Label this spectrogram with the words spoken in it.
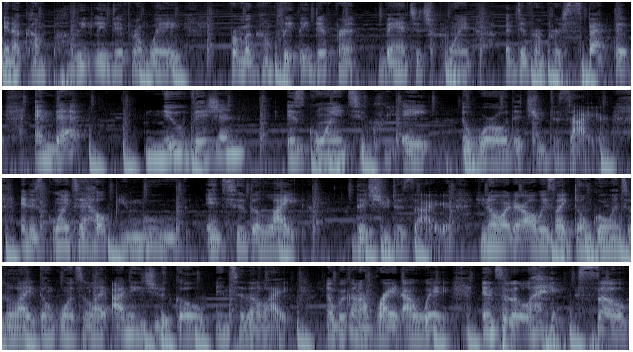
in a completely different way, from a completely different vantage point, a different perspective. And that new vision is going to create the world that you desire. And it's going to help you move into the light that you desire. You know? They're always like, don't go into the light, don't go into the light. I need you to go into the light. And we're going to write our way into the light. So,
